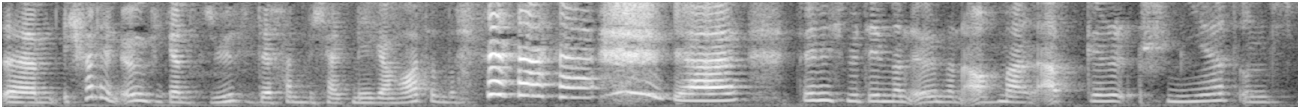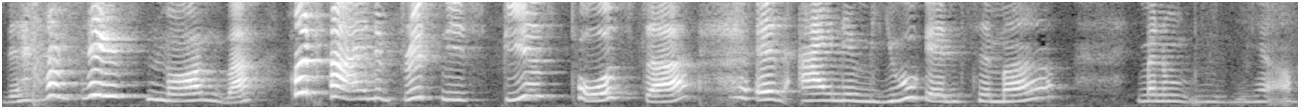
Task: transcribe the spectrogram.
ähm, ich fand ihn irgendwie ganz süß und der fand mich halt mega hot. Und das ja, bin ich mit dem dann irgendwann auch mal abgeschmiert und wer am nächsten Morgen war unter einem Britney Spears Poster in einem Jugendzimmer. Ich meine, ja,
